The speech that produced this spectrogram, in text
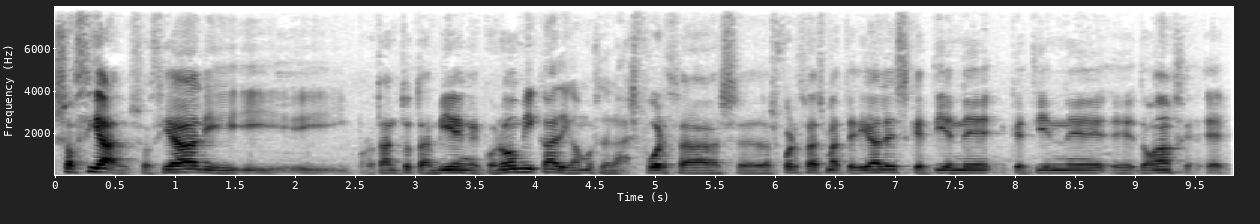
social, social y, por lo tanto también económica, digamos, de las fuerzas, eh, de las fuerzas materiales que tiene, que tiene eh, don Ángel. Eh,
